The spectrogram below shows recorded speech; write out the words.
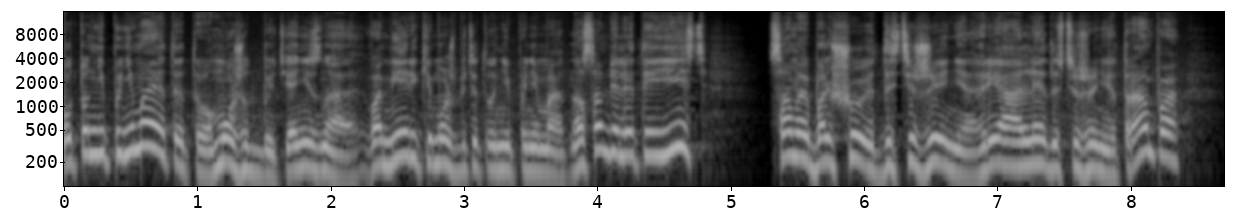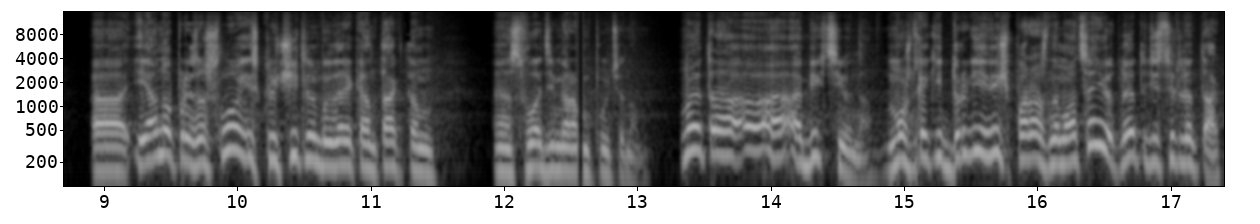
Вот он не понимает этого, может быть, я не знаю. В Америке, может быть, этого не понимают. На самом деле это и есть самое большое достижение, реальное достижение Трампа. э, И оно произошло исключительно благодаря контактам э, с Владимиром Путиным. Ну, это а, объективно. Может, какие-то другие вещи по-разному оценивают, но это действительно так.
